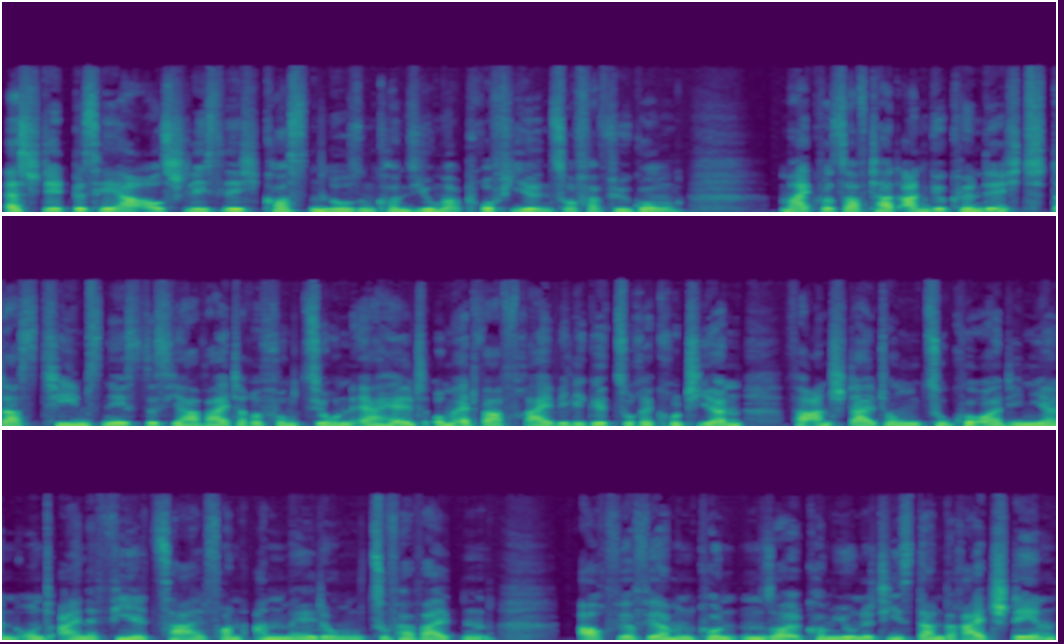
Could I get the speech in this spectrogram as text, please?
Es steht bisher ausschließlich kostenlosen Consumer-Profilen zur Verfügung. Microsoft hat angekündigt, dass Teams nächstes Jahr weitere Funktionen erhält, um etwa Freiwillige zu rekrutieren, Veranstaltungen zu koordinieren und eine Vielzahl von Anmeldungen zu verwalten. Auch für Firmenkunden soll Communities dann bereitstehen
